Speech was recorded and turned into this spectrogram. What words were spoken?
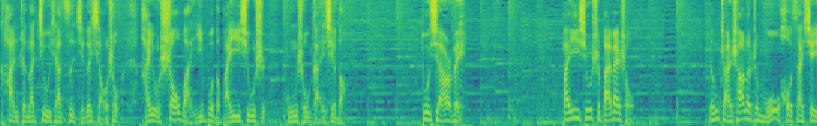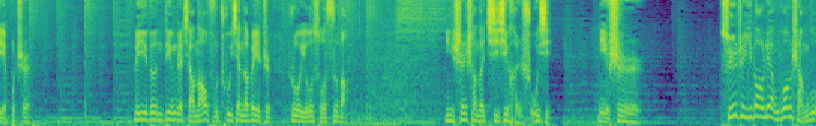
看着那救下自己的小兽，还有稍晚一步的白衣修士，拱手感谢道：“多谢二位。”白衣修士摆摆手：“等斩杀了这魔物后再谢也不迟。”利顿盯着小脑斧出现的位置，若有所思道：“你身上的气息很熟悉，你是？”随着一道亮光闪过，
